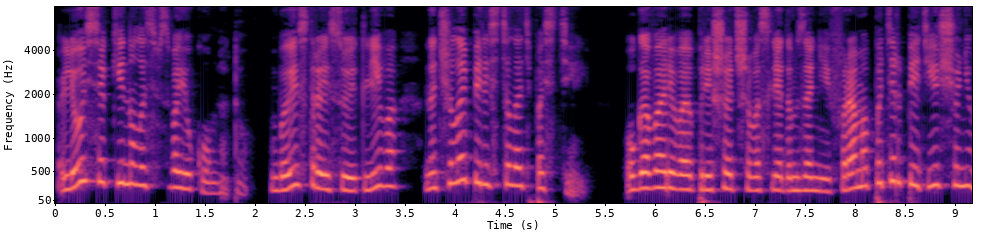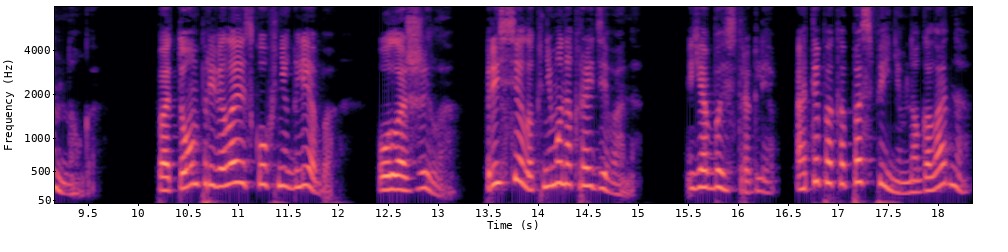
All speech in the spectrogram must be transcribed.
Люся кинулась в свою комнату. Быстро и суетливо начала перестилать постель, уговаривая пришедшего следом за ней Фрама потерпеть еще немного. Потом привела из кухни Глеба, уложила, присела к нему на край дивана. «Я быстро, Глеб, а ты пока поспи немного, ладно?»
